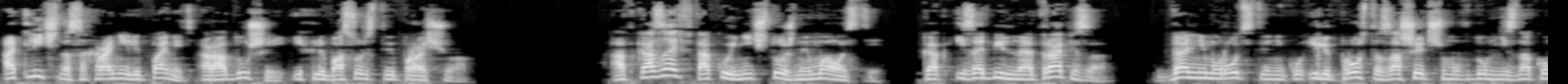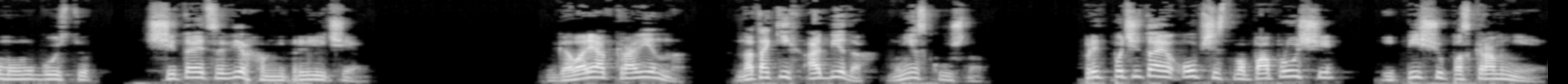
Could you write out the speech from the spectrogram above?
отлично сохранили память о радушии и хлебосольстве пращуров. Отказать в такой ничтожной малости, как изобильная трапеза, дальнему родственнику или просто зашедшему в дом незнакомому гостю, считается верхом неприличия. Говоря откровенно, на таких обедах мне скучно. Предпочитаю общество попроще и пищу поскромнее.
